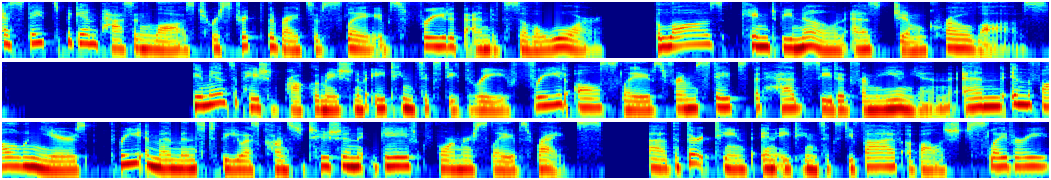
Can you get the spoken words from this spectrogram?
As states began passing laws to restrict the rights of slaves freed at the end of the Civil War, the laws came to be known as Jim Crow laws. The Emancipation Proclamation of 1863 freed all slaves from states that had ceded from the Union, and in the following years, three amendments to the U.S. Constitution gave former slaves rights. Uh, the 13th in 1865 abolished slavery,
